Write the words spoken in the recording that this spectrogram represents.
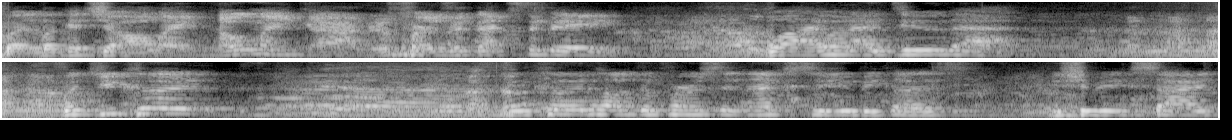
But look at y'all like, oh my god, this person next to me. Why would I do that? But you could, you could hug the person next to you because you should be excited.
